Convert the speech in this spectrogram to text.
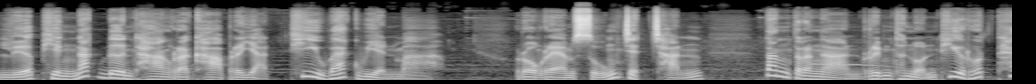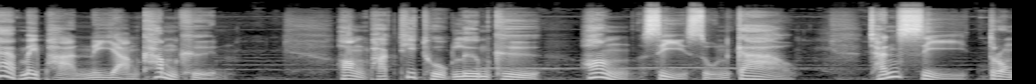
เหลือเพียงนักเดินทางราคาประหยัดที่แวะเวียนมา โรงแรมสูง7ชั้น ตั้งตระงานริมถนนที่รถแทบไม่ผ่านในยามค่ำคืน ห้องพักที่ถูกลืมคือ ห้อง 409 ชั้น 4 ตรง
